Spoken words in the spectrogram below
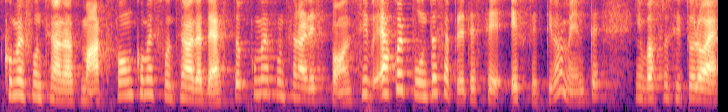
come funziona da smartphone, come funziona da desktop, come funziona responsive e a quel punto saprete se effettivamente il vostro sito lo è.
